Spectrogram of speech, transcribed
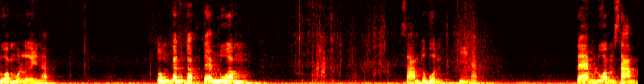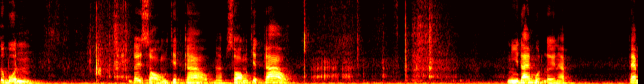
รวมหมดเลยนะครับ ตรงกันกับแต้มรวมสามตัวบนนี่นะครับ แต้มรวมสามตัวบนได้สองเจ็ดเก้านะครับสองเจ็ดเก้านี่ได้หมดเลยนะครับ ต้ม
